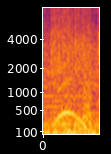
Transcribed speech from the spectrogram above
Whoa!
